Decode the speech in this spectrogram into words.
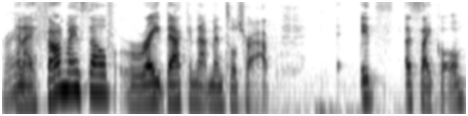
Right. And I found myself right back in that mental trap. It's a cycle.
